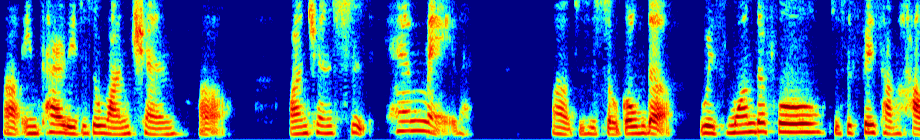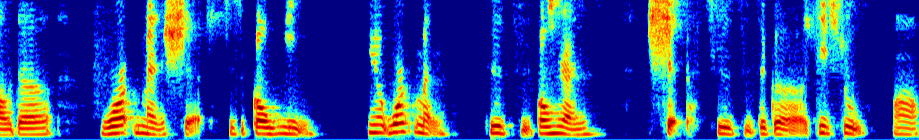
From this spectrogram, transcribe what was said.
啊，entirely 就是完全啊，完全是 handmade 啊，就是手工的，with wonderful 就是非常好的 workmanship 就是工艺，因为 workman 就是指工人，ship 就 是指这个技术。啊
